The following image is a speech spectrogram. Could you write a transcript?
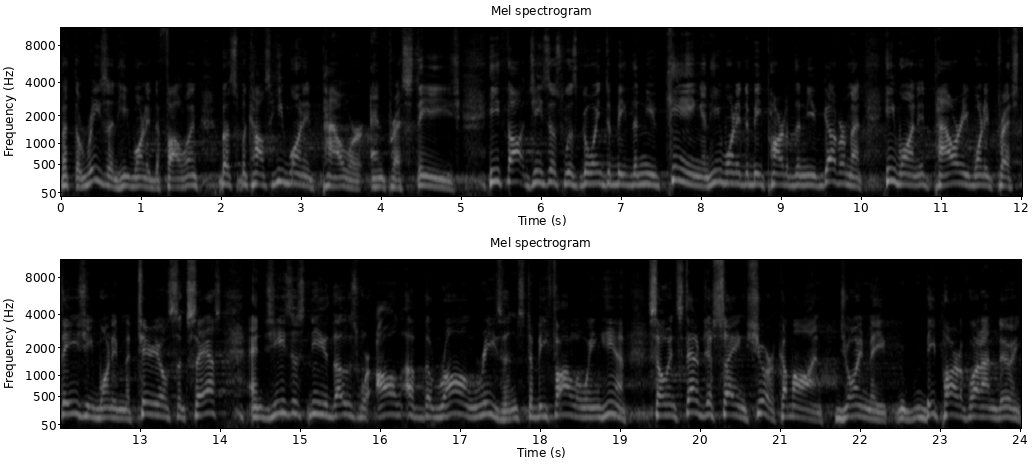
But the reason he wanted to follow him but because he wanted power and prestige. He thought Jesus was going to be the new king and he wanted to be part of the new government. He wanted power, he wanted prestige, he wanted material success, and Jesus knew those were all of the wrong reasons to be following him. So instead of just saying, Sure, come on, join me, be part of what I'm doing,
